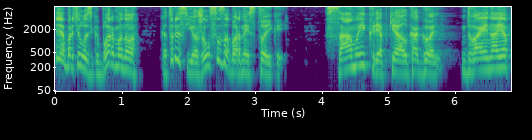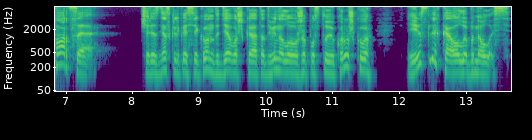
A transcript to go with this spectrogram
и обратилась к бармену, который съежился за барной стойкой. «Самый крепкий алкоголь. Двойная порция!» Через несколько секунд девушка отодвинула уже пустую кружку и слегка улыбнулась.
